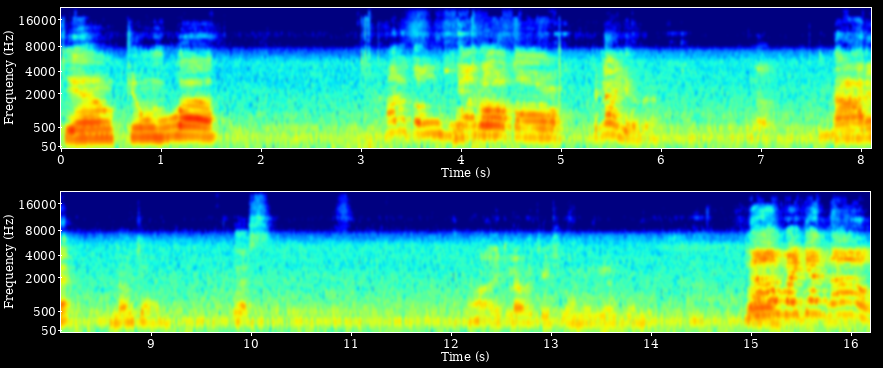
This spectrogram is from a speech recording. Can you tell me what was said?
क्यों क्यों हुआ હારું તો હું મિત્રો તો કેટલા વાગે હતા ના રે નવ છે બસ. હા એટલા વાગે શું અને નવ વાગ્યા નવ.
